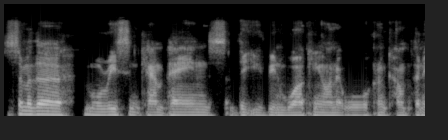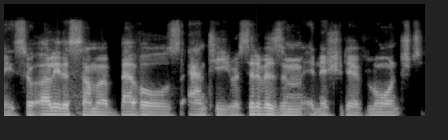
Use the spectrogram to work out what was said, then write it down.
some of the more recent campaigns that you've been working on at Walker and Company. So early this summer, Bevel's anti-recidivism initiative launched,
